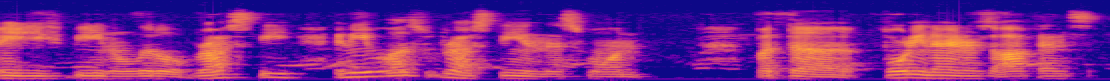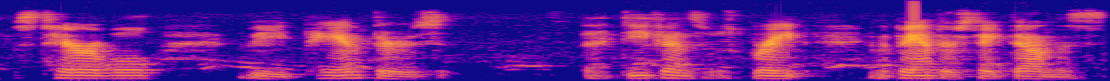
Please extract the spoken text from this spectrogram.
maybe being a little rusty. And he was rusty in this one. But the 49ers offense was terrible. The Panthers defense was great. And the Panthers take down this,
